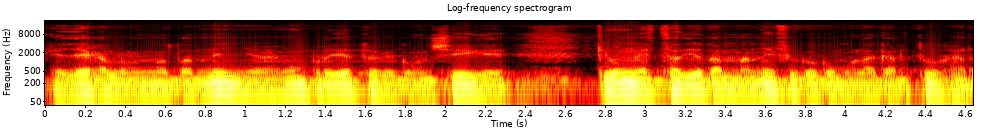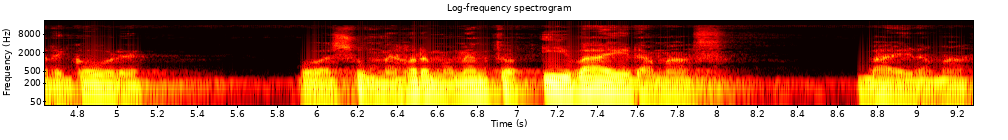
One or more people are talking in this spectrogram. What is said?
que llega a los no tan niños, en un proyecto que consigue que un estadio tan magnífico como la Cartuja recobre pues, sus mejores momentos y va a ir a más, va a ir a más.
